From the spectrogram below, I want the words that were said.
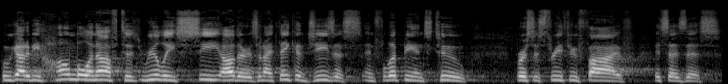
But we've got to be humble enough to really see others. And I think of Jesus in Philippians 2, verses 3 through 5. It says this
